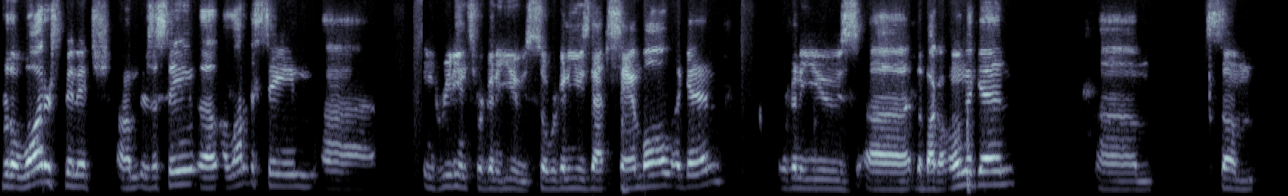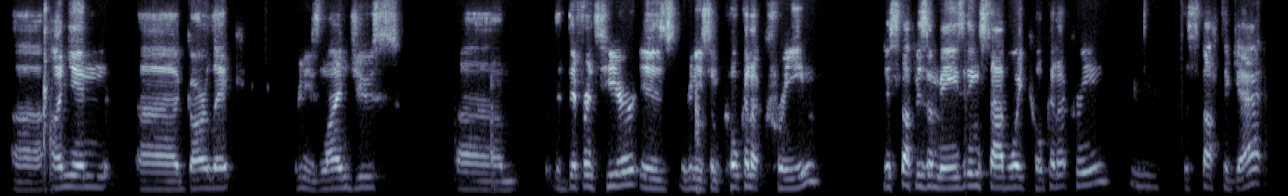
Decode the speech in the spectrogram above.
for the water spinach, um, there's a same uh, a lot of the same uh, ingredients we're going to use. So we're going to use that sambal again. We're going to use uh, the bagoong again, um, some uh, onion, uh, garlic. We're going to use lime juice. Um, the difference here is we're to use some coconut cream. This stuff is amazing, Savoy coconut cream. Mm the stuff to get.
